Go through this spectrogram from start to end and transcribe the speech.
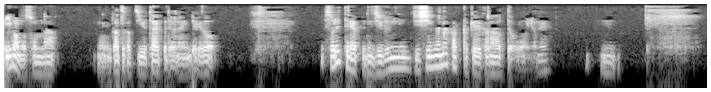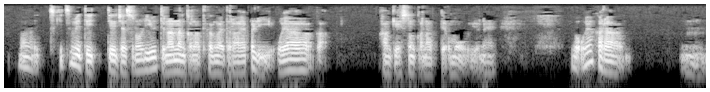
今もそんなガツガツ言うタイプではないんだけど、それってね、やっぱり自分に自信がなかった系かなって思うよね。うん。まあ、突き詰めていって、じゃあその理由って何なんかなって考えたら、やっぱり親が関係しとんかなって思うよね。親から、うん、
